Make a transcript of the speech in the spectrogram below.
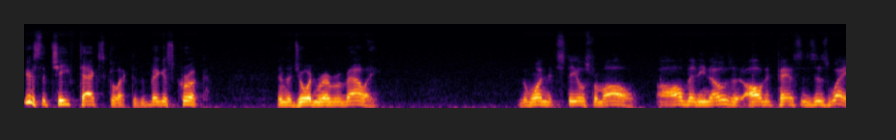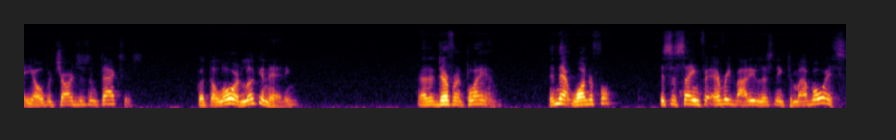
Here's the chief tax collector, the biggest crook in the Jordan River Valley, the one that steals from all all that he knows, all that passes his way. He overcharges them taxes. But the Lord looking at him had a different plan. Isn't that wonderful? It's the same for everybody listening to my voice.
